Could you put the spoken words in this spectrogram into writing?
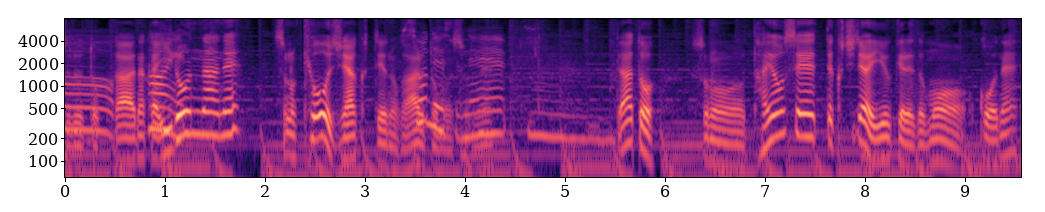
するとかなんかいろんなね、はい、その強弱っていうのがあると思うんですよね。で、ね、あとその多様性って口では言うけれどもこうね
